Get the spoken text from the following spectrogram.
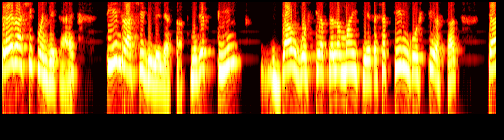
त्रैराशिक म्हणजे काय? तीन राशी दिलेल्या असतात. म्हणजे तीन ज्या गोष्टी आपल्याला माहिती आहेत अशा तीन गोष्टी असतात. त्या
